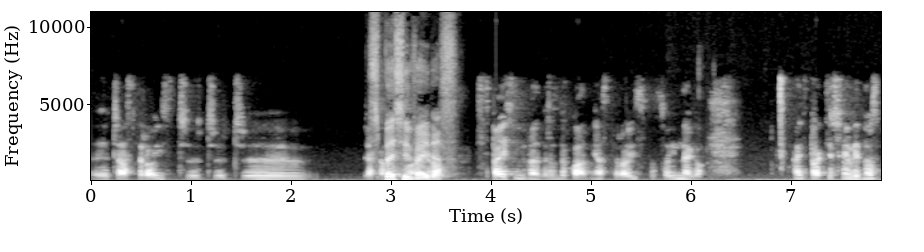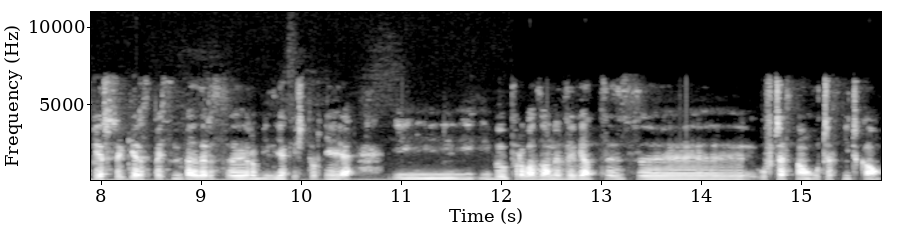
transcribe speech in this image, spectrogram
E, czy Asteroids, czy, czy, czy Space Invaders. Space Invaders, dokładnie, Asteroids to co innego. Więc praktycznie w jedną z pierwszych gier Space Invaders e, robili jakieś turnieje i, i był prowadzony wywiad z ówczesną uczestniczką,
